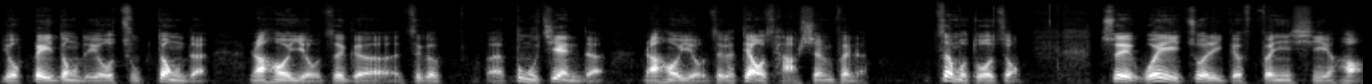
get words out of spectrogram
有被动的，有主动的，然后有这个这个呃部件的，然后有这个调查身份的，这么多种，所以我也做了一个分析哈，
